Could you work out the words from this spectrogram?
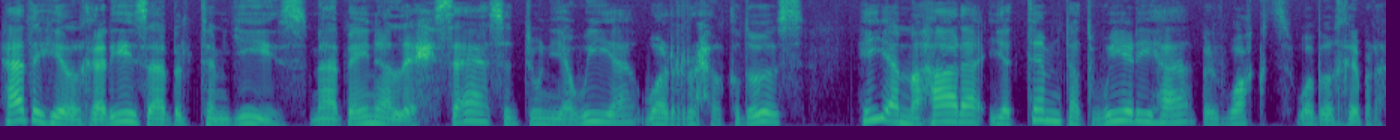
هذه الغريزة بالتمييز ما بين الإحساس الدنيوية والروح القدس هي مهارة يتم تطويرها بالوقت وبالخبرة.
